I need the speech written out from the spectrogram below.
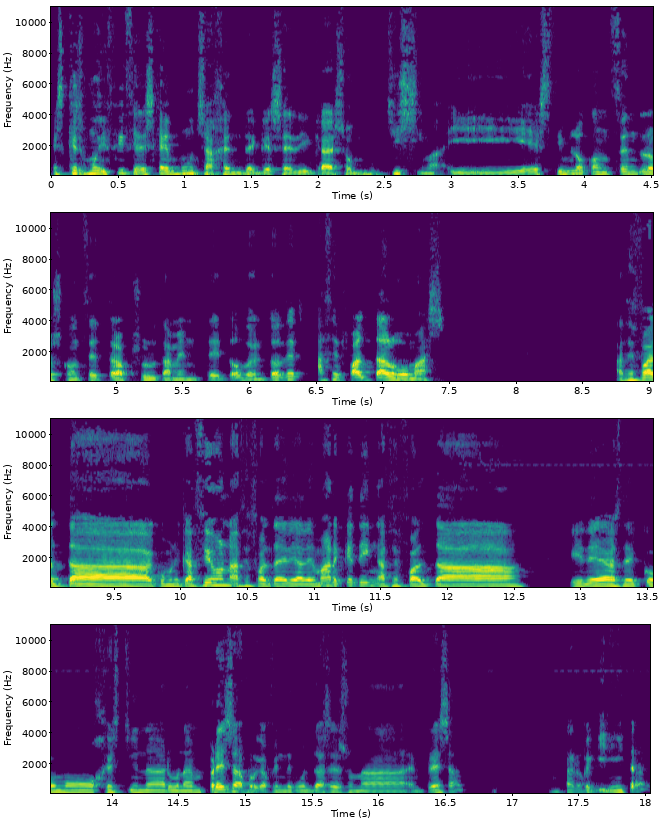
Es que es muy difícil, es que hay mucha gente que se dedica a eso, muchísima. Y Steam lo concent- los concentra absolutamente todo. Entonces hace falta algo más. Hace falta comunicación, hace falta idea de marketing, hace falta ideas de cómo gestionar una empresa, porque a fin de cuentas es una empresa Claro. pequeñita,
